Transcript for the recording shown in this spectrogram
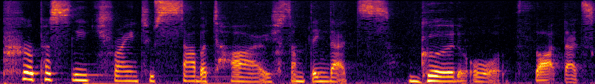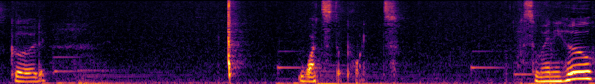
purposely trying to sabotage something that's good or thought that's good, what's the point? So, anywho,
